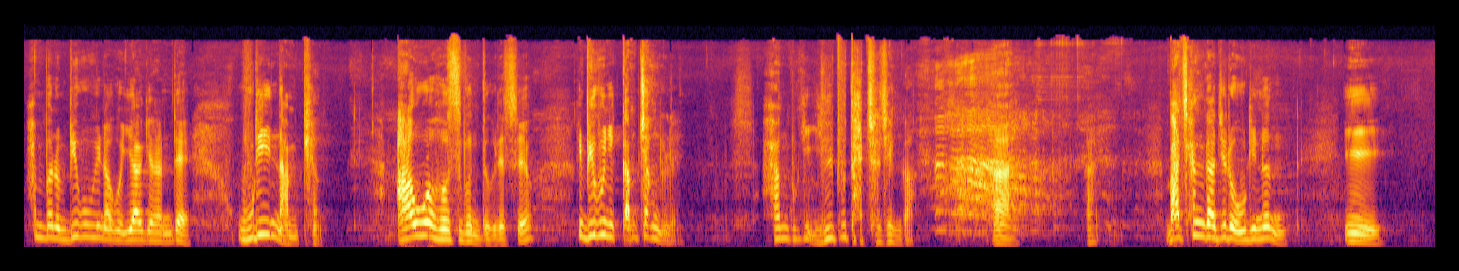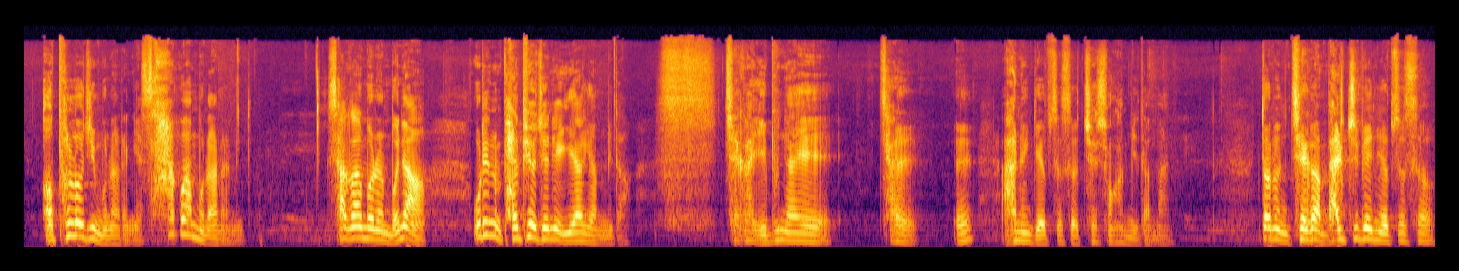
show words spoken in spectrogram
한 번은 미국인하고 이야기를 하는데 우리 남편, 아우어 허스번드 그랬어요. 미국인이 깜짝 놀래 한국이 일부 다처제인가? 아, 아. 마찬가지로 우리는 이 어플로지 문화라는 게 사과 문화라는 게 사과 문화는 뭐냐? 우리는 발표 전에 이야기합니다. 제가 이 분야에 잘 예? 아는 게 없어서 죄송합니다만 또는 제가 말주변이 없어서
